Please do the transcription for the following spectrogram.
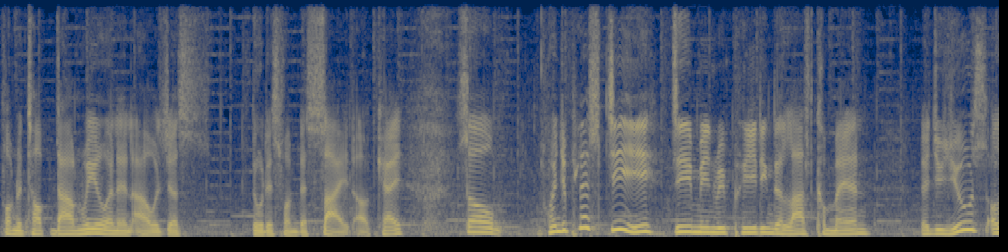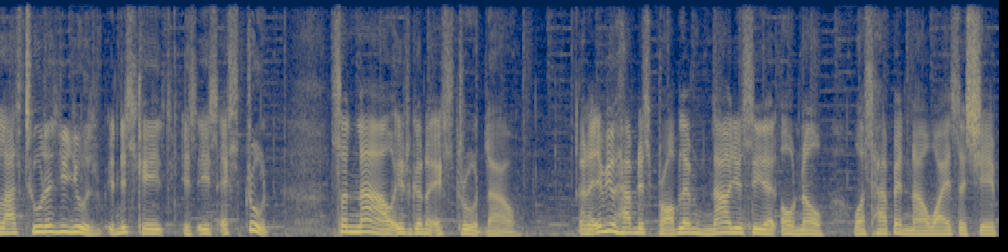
from the top down view and then I will just do this from the side, okay? So when you press G, G means repeating the last command that you use or last tool that you use. In this case, it is extrude. So now it's gonna extrude now. And if you have this problem, now you see that, oh no, what's happened now? Why is the shape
